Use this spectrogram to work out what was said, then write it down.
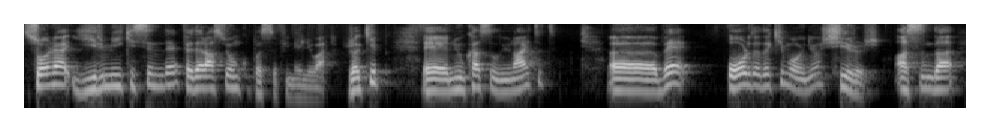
Sonra 22'sinde Federasyon Kupası finali var. Rakip e, Newcastle United e, ve orada da kim oynuyor? Shearer. Aslında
